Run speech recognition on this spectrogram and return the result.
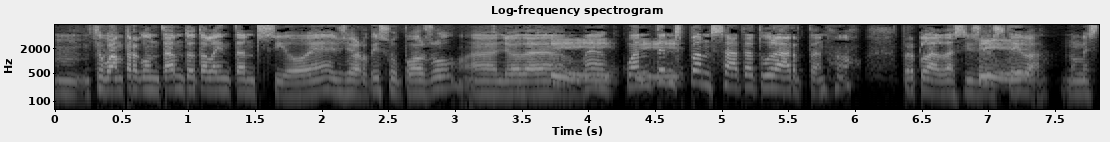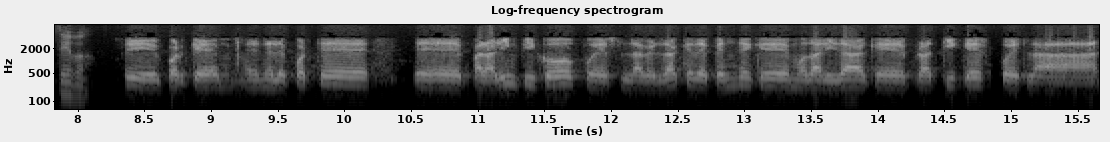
Mm, T'ho van preguntar amb tota la intenció, eh, Jordi, suposo, allò de... Sí, eh, quan sí. tens pensat aturar-te, no? Però clar, la decisió Sí. és teva, només teva. Sí, porque en el deporte eh, paralímpico, pues la verdad que depende qué modalidad que practiques, pues la,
